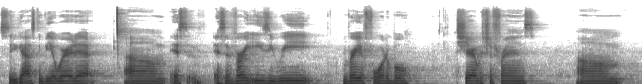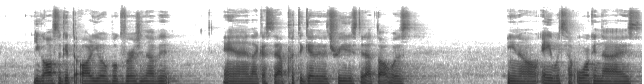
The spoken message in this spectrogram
so you guys can be aware of that. Um, it's, it's a very easy read, very affordable. Share it with your friends. Um, you can also get the audio book version of it. And like I said, I put together a treatise that I thought was, you know, able to organize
